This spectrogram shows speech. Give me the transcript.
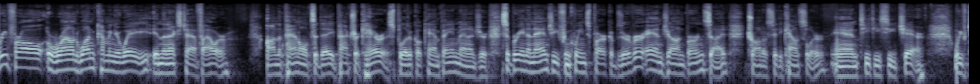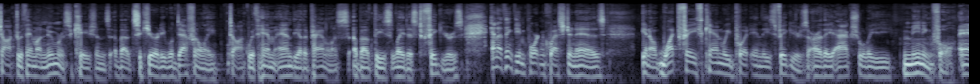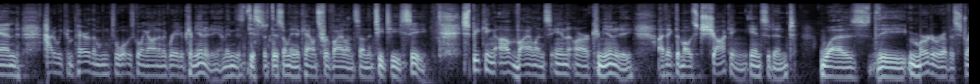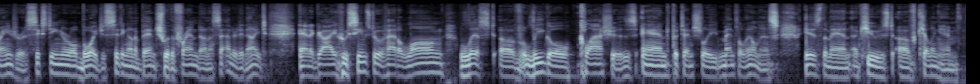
Free for all round one coming your way in the next half hour. On the panel today, Patrick Harris, political campaign manager, Sabrina Nanji from Queen's Park Observer, and Jon Burnside, Toronto City Councillor and TTC Chair. We've talked with him on numerous occasions about security. We'll definitely talk with him and the other panelists about these latest figures. And I think the important question is, you know, what faith can we put in these figures? Are they actually meaningful? And how do we compare them to what was going on in the greater community? I mean, this, this, this only accounts for violence on the TTC. Speaking of violence in our community, I think the most shocking incident was the murder of a stranger, a 16 year old boy just sitting on a bench with a friend on a Saturday night, and a guy who seems to have had a long list of legal clashes and potentially mental illness is the man accused of killing him.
